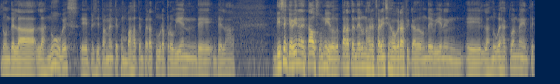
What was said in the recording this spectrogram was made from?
donde la- las nubes, eh, principalmente con baja temperatura, provienen de, de la... Dicen que vienen de Estados Unidos, para tener una referencia geográfica de dónde vienen eh, las nubes actualmente.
